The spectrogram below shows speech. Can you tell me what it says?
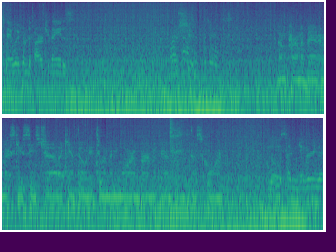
stay away from the fire tornadoes. Oh shit. I'm permabanned from XQC's chat. I can't donate to him anymore. I'm permabanned from his Discord. You said nigger in there.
